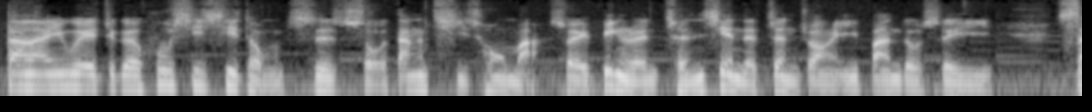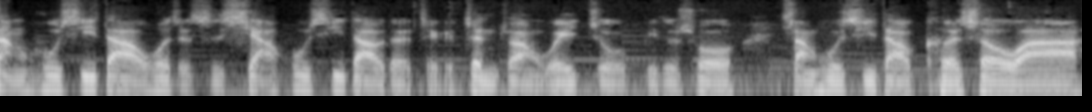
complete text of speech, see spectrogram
当然，因为这个呼吸系统是首当其冲嘛，所以病人呈现的症状一般都是以上呼吸道或者是下呼吸道的这个症状为主，比如说上呼吸道咳嗽啊、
